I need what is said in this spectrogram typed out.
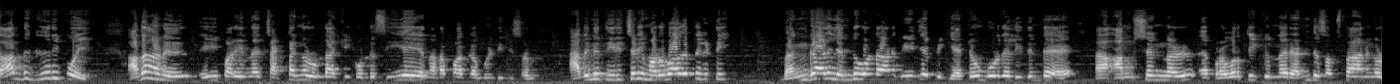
കാർഡ് കീറിപ്പോയി. അതാണ് ഈ പറയുന്ന ചട്ടങ്ങൾ ഉണ്ടാക്കിക്കൊണ്ട് സി എ നടപ്പാക്കാൻ വേണ്ടി ശ്രമം അതിന് തിരിച്ചടി മറുഭാഗത്ത് കിട്ടി. ബംഗാളിൽ എന്തുകൊണ്ടാണ് ബി ജെ പിക്ക് ഏറ്റവും കൂടുതൽ ഇതിന്റെ അംശങ്ങൾ പ്രവർത്തിക്കുന്ന രണ്ട് സംസ്ഥാനങ്ങൾ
